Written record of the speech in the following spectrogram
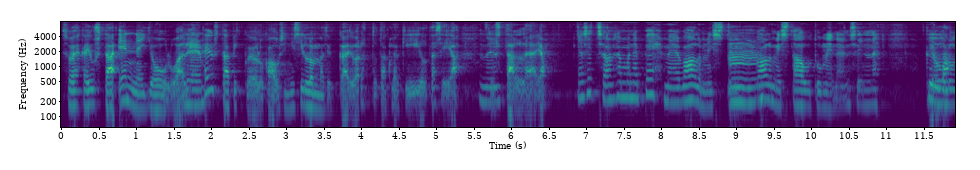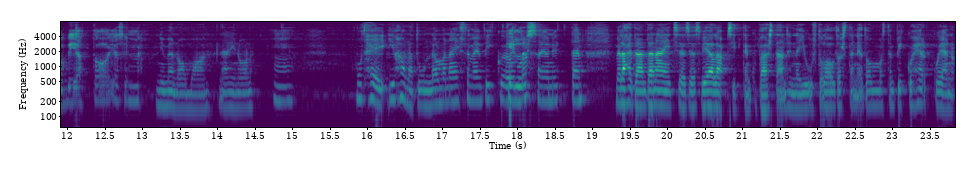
se on ehkä just tää ennen joulua, eli Niin. ehkä just tää pikkujoulukausi, niin silloin mä tykkään juoda tota klökiä iltasi ja Niin. just tälleen. Ja Ja sitten se on semmoinen pehmeä valmistu, mm. valmistautuminen sinne Kyllä. ja sinne. nimenomaan näin on. Mm. Mut hei, ihana tunnelma näissä meidän pikkujouluissa jo nytten. Me lähdetään tänään itse asiassa vielä sitten, kun päästään sinne juustolautasten ja tuommoisten pikkuherkkujen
